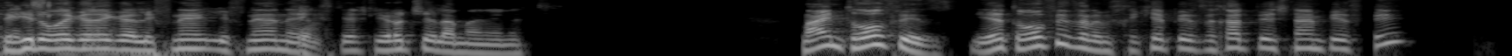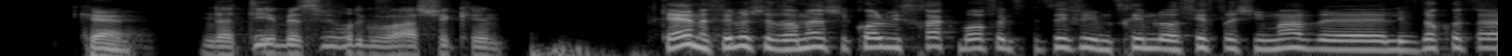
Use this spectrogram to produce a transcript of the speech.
תגידו רגע. רגע לפני לפני ה next יש לי עוד שאלה מעניינת. מה עם trophies? יהיה trophies על המשחקי PS1, PS2, PSP? כן, לדעתי בסבירות גבוהה שכן. כן, אפילו שזה אומר שכל משחק באופן ספציפי הם צריכים להוסיף רשימה ולבדוק אותה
